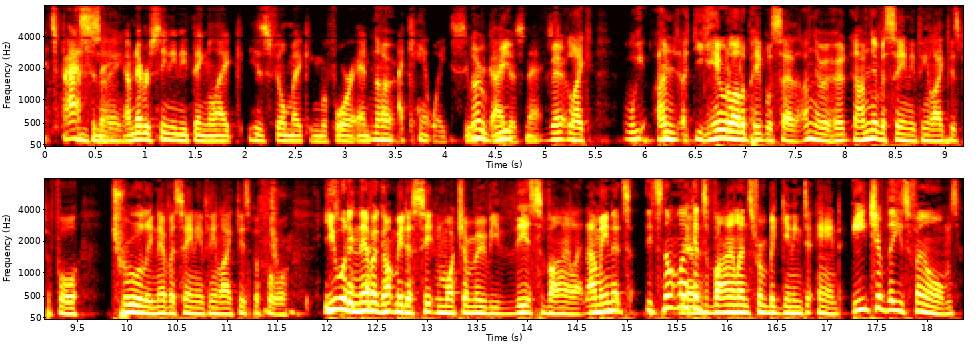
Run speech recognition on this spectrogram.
it's fascinating. Insane. I've never seen anything like his filmmaking before, and No. I can't wait to see what the guy re- does next. Like we, I'm. You hear a lot of people say that. I've never heard. I've never seen anything like this before. Truly, never seen anything like this before. You would have never got me to sit and watch a movie this violent. I mean, it's it's not like Yeah. it's violence from beginning to end. Each of these films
